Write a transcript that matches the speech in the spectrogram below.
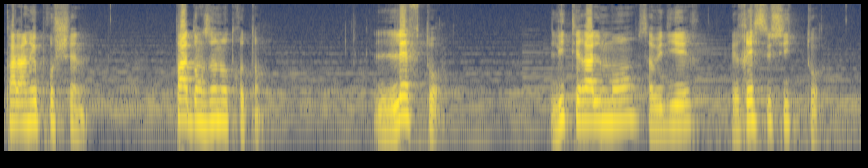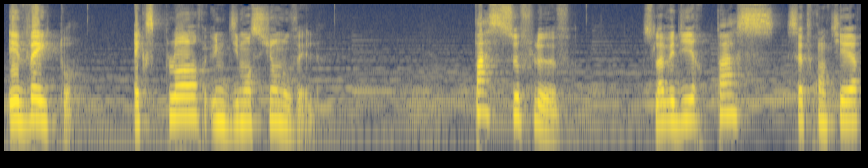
pas l'année prochaine, pas dans un autre temps. Lève-toi, Littéralement, ça veut dire ressuscite-toi, éveille-toi, explore une dimension nouvelle. Passe ce fleuve. Cela veut dire passe cette frontière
